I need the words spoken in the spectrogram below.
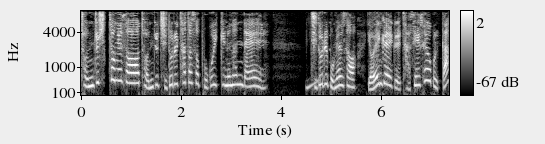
전주 시청에서 전주 지도를 찾아서 보고 있기는 한데 지도를 보면서 여행 계획을 자세히 세워볼까?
